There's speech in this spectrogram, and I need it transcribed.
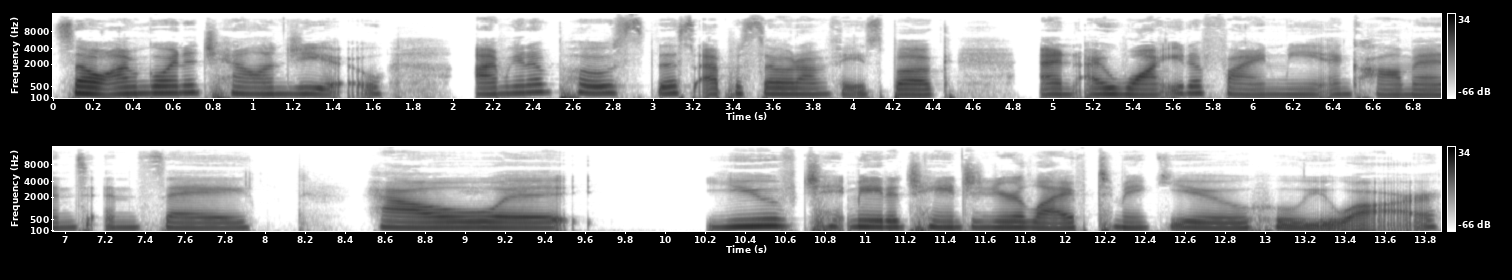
So I'm going to challenge you. I'm going to post this episode on Facebook and I want you to find me and comment and say how uh, you've ch- made a change in your life to make you who you are.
